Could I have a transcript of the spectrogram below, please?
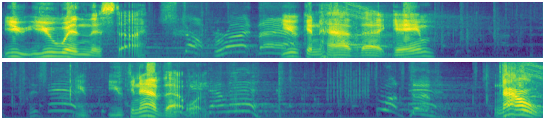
You you win this time. Stop right there. You can have that game. You you can have that one. What the? No!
